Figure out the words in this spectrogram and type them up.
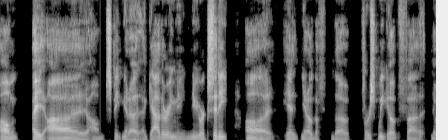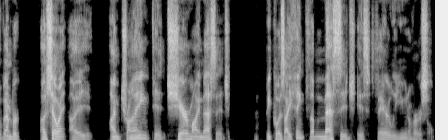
Um, I, I'm speaking at a, a, gathering in New York City, uh, in, you know, the, the first week of uh, November. Uh, so I, I I'm trying to share my message because I think the message is fairly universal.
